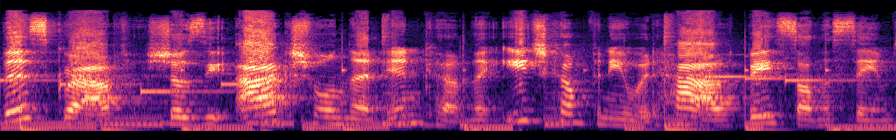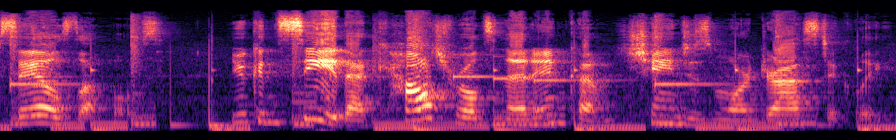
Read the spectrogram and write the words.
This graph shows the actual net income that each company would have based on the same sales levels. You can see that Couchworld's net income changes more drastically.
